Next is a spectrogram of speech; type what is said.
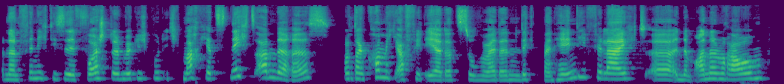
Und dann finde ich diese Vorstellung wirklich gut. Ich mache jetzt nichts anderes und dann komme ich auch viel eher dazu, weil dann liegt mein Handy vielleicht äh, in einem anderen Raum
